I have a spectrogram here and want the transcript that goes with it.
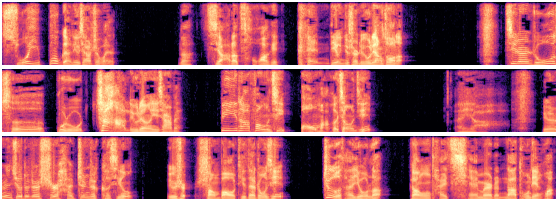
所以不敢留下指纹，那假的草花 K 肯定就是刘亮做的。既然如此，不如炸刘亮一下呗，逼他放弃宝马和奖金。哎呀，两人觉得这事还真是可行，于是上报体彩中心，这才有了刚才前面的那通电话。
